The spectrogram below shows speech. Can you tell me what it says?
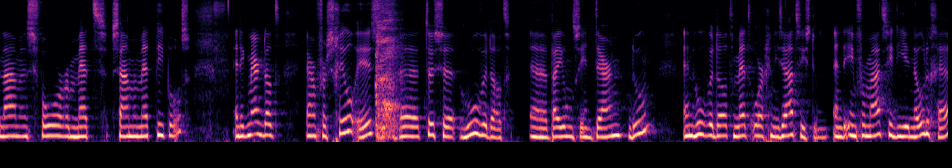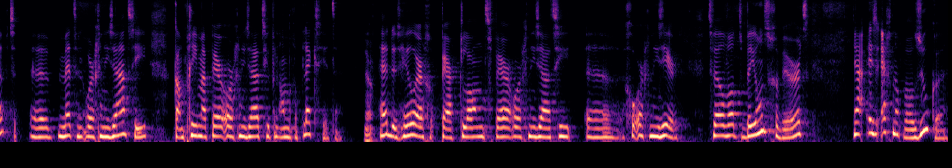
namens, voor, met, samen met Peoples. En ik merk dat er een verschil is tussen hoe we dat bij ons intern doen en hoe we dat met organisaties doen. En de informatie die je nodig hebt eh, met een organisatie kan prima per organisatie op een andere plek zitten. Ja. Hè, dus heel erg per klant, per organisatie eh, georganiseerd. Terwijl wat bij ons gebeurt, ja, is echt nog wel zoeken.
